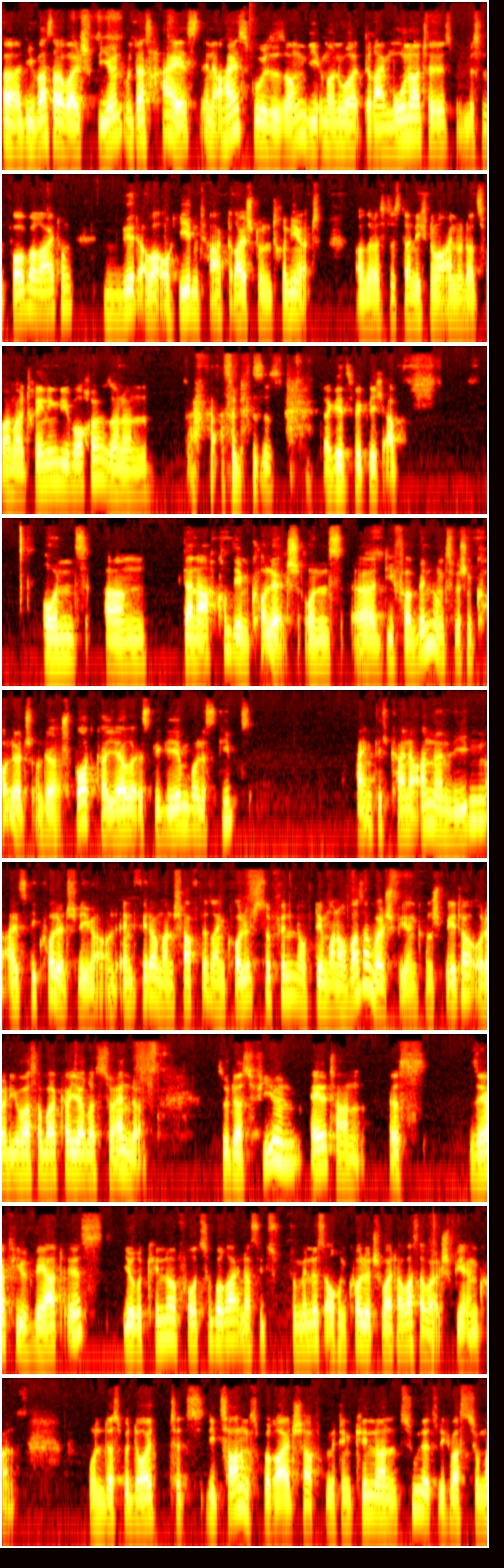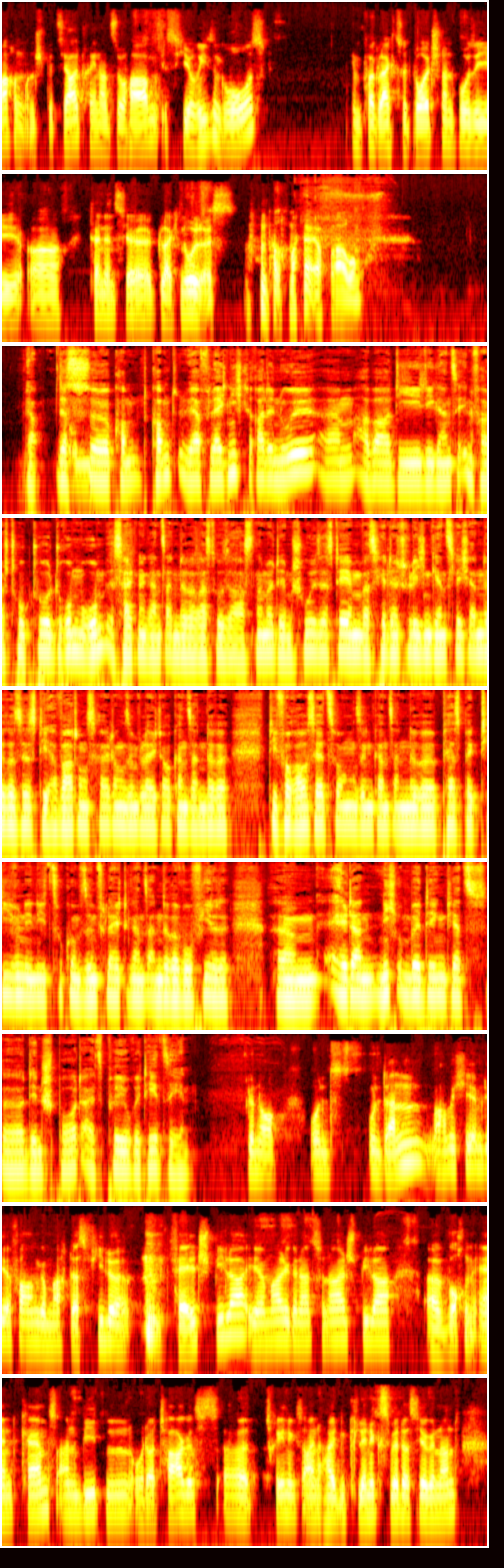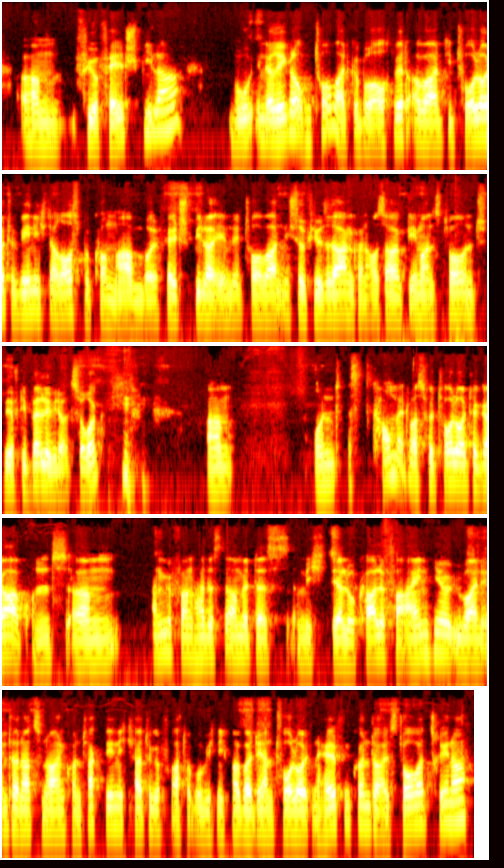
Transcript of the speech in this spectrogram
äh, die Wasserball spielen. Und das heißt, in der Highschool-Saison, die immer nur drei Monate ist, mit ein bisschen Vorbereitung, wird aber auch jeden Tag drei Stunden trainiert. Also es ist da nicht nur ein oder zweimal Training die Woche, sondern Also das ist, da geht's wirklich ab. Und ähm, danach kommt eben College und äh, die Verbindung zwischen College und der Sportkarriere ist gegeben, weil es gibt eigentlich keine anderen Ligen als die College-Liga. Und entweder man schafft es, ein College zu finden, auf dem man auch Wasserball spielen kann später, oder die Wasserballkarriere ist zu Ende. Sodass vielen Eltern es sehr viel wert ist, ihre Kinder vorzubereiten, dass sie zumindest auch im College weiter Wasserball spielen können. Und das bedeutet, die Zahlungsbereitschaft, mit den Kindern zusätzlich was zu machen und Spezialtrainer zu haben, ist hier riesengroß im Vergleich zu Deutschland, wo sie äh, tendenziell gleich null ist, nach meiner Erfahrung. Ja, das äh, kommt, kommt ja vielleicht nicht gerade null, ähm, aber die, die ganze Infrastruktur drumrum ist halt eine ganz andere, was du sagst, ne? mit dem Schulsystem, was hier natürlich ein gänzlich anderes ist. Die Erwartungshaltungen sind vielleicht auch ganz andere, die Voraussetzungen sind ganz andere, Perspektiven in die Zukunft sind vielleicht ganz andere, wo viele ähm, Eltern nicht unbedingt jetzt äh, den Sport als Priorität sehen. Genau. Und, und dann habe ich hier eben die Erfahrung gemacht, dass viele Feldspieler, ehemalige Nationalspieler, äh, Wochenendcamps anbieten oder Tagestrainingseinheiten, Clinics wird das hier genannt, ähm, für Feldspieler, wo in der Regel auch ein Torwart gebraucht wird, aber die Torleute wenig daraus bekommen haben, weil Feldspieler eben den Torwart nicht so viel sagen können, außer geh mal ins Tor und wirf die Bälle wieder zurück. ähm, und es kaum etwas für Torleute gab. Und ähm, Angefangen hat es damit, dass mich der lokale Verein hier über einen internationalen Kontakt, den ich hatte, gefragt hat, ob ich nicht mal bei deren Torleuten helfen könnte als Torwarttrainer,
